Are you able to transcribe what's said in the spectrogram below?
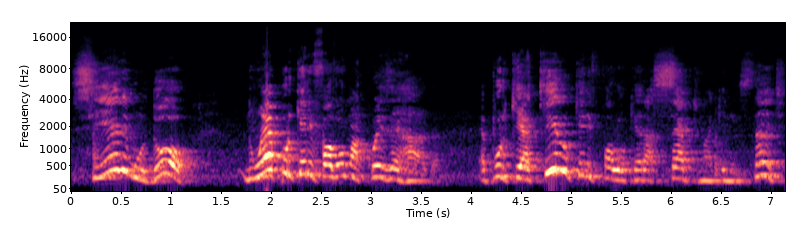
Se ele mudou, não é porque ele falou uma coisa errada, é porque aquilo que ele falou que era certo naquele instante,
